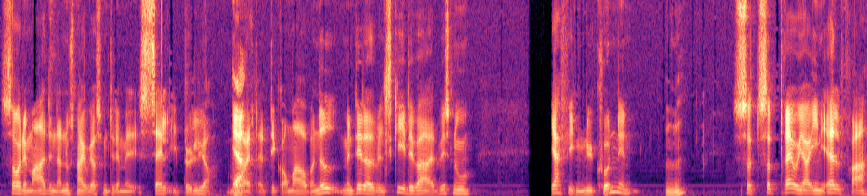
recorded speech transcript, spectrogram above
så var det meget den der, nu snakker vi også om det der med salg i bølger, hvor ja. at, at det går meget op og ned, men det der ville ske, det var, at hvis nu jeg fik en ny kunde ind, Mm. så, så drev jeg egentlig alt fra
